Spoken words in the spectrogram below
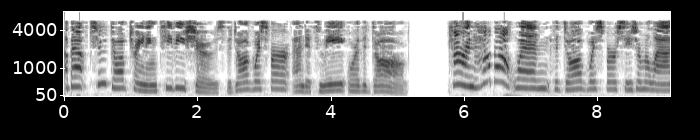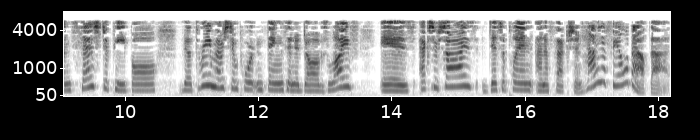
about two dog training TV shows, The Dog Whisperer and It's Me or the Dog. Karen, how about when the dog whisperer Cesar Millan says to people the three most important things in a dog's life is exercise, discipline, and affection. How do you feel about that?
